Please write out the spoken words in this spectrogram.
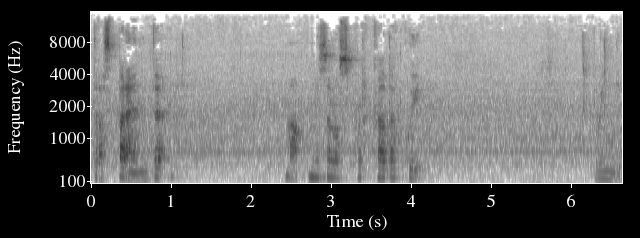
trasparente, ma mi sono sporcata qui, quindi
